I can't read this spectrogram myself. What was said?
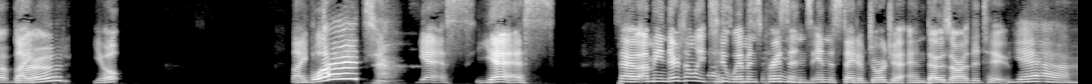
up the Like- road? Yep. Like what? Yes, yes. So, I mean, there's only two That's women's prisons in the state of Georgia, and those are the two. Yeah.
